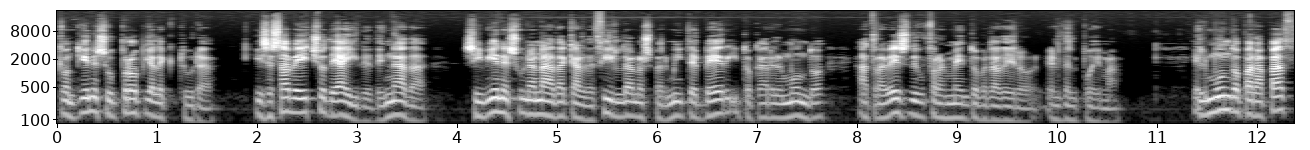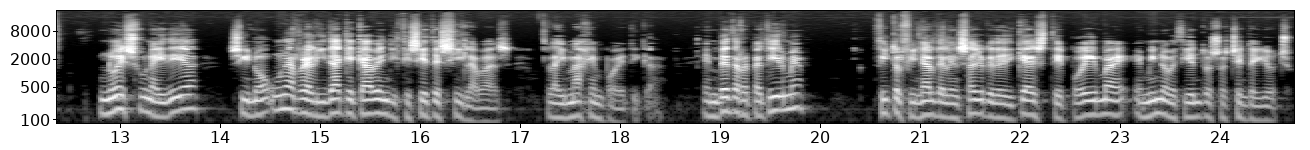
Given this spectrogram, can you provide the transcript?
contiene su propia lectura y se sabe hecho de aire, de nada, si bien es una nada que al decirla nos permite ver y tocar el mundo a través de un fragmento verdadero, el del poema. El mundo para paz no es una idea, sino una realidad que cabe en 17 sílabas, la imagen poética. En vez de repetirme, cito el final del ensayo que dediqué a este poema en 1988,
